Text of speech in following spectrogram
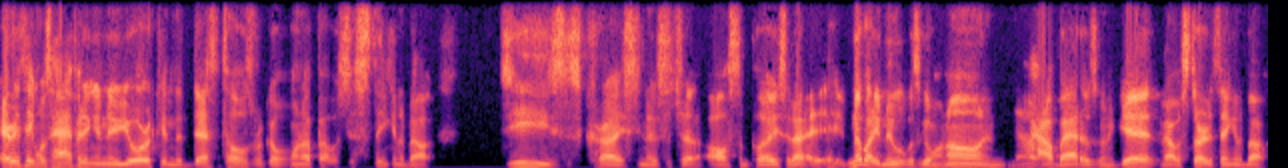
everything was happening in New York and the death tolls were going up, I was just thinking about Jesus Christ. You know, such an awesome place, and I, nobody knew what was going on and no. how bad it was going to get. And I was started thinking about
